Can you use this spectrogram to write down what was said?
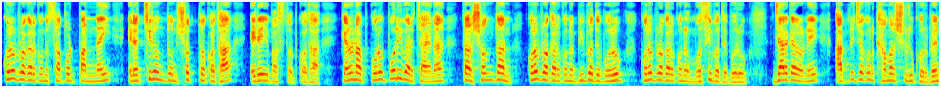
কোনো প্রকার কোনো সাপোর্ট পান নাই। এটা চিরন্তন সত্য কথা, এটাই বাস্তব কথা। কেননা কোনো পরিবার চায় না তার সন্তান কোনো প্রকার কোনো বিপদে পড়ুক, কোনো প্রকার কোনো মুসিবতে পড়ুক যার কারণে আপনি যখন খামার শুরু করবেন,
